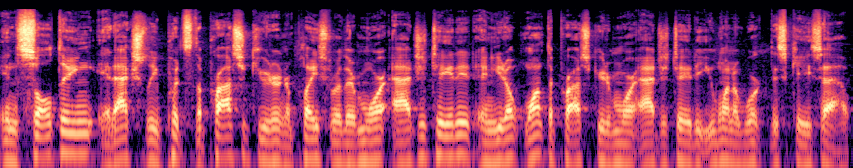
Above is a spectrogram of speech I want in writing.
insulting. It actually puts the prosecutor in a place where they're more agitated, and you don't want the prosecutor more agitated. You want to work this case out.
